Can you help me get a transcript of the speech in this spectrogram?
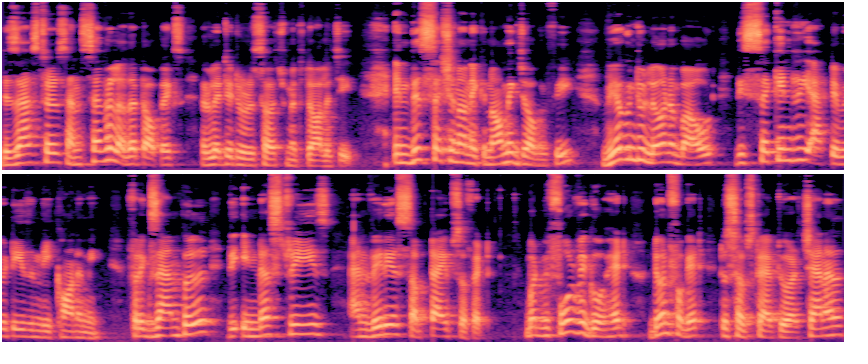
disasters and several other topics related to research methodology. In this session on economic geography, we are going to learn about the secondary activities in the economy. For example, the industries and various subtypes of it. But before we go ahead, don't forget to subscribe to our channel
